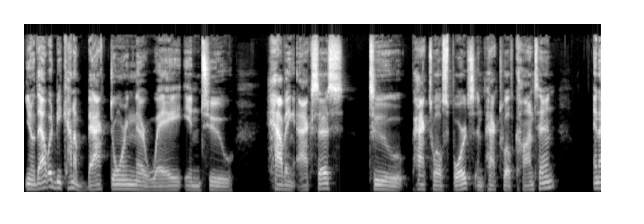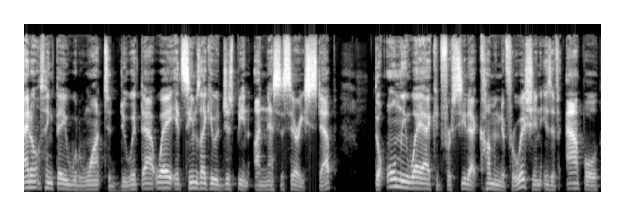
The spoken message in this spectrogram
you know, that would be kind of backdooring their way into having access to Pac 12 sports and Pac 12 content. And I don't think they would want to do it that way. It seems like it would just be an unnecessary step the only way I could foresee that coming to fruition is if Apple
